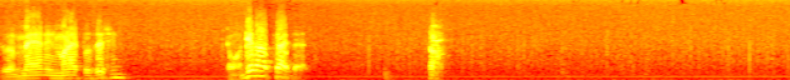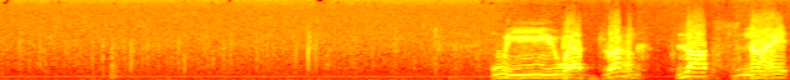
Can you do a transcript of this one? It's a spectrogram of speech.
to a man in my position. Come on, get outside that. Come. Ah. We were drunk last night.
